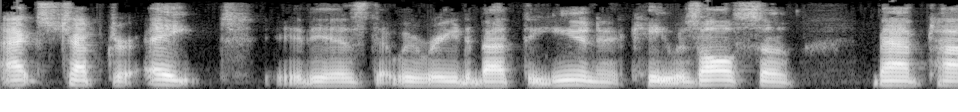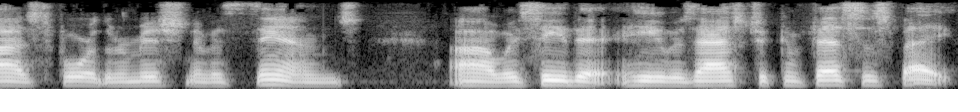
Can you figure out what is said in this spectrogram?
Acts chapter 8, it is that we read about the eunuch. He was also baptized for the remission of his sins. Uh, we see that he was asked to confess his faith.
